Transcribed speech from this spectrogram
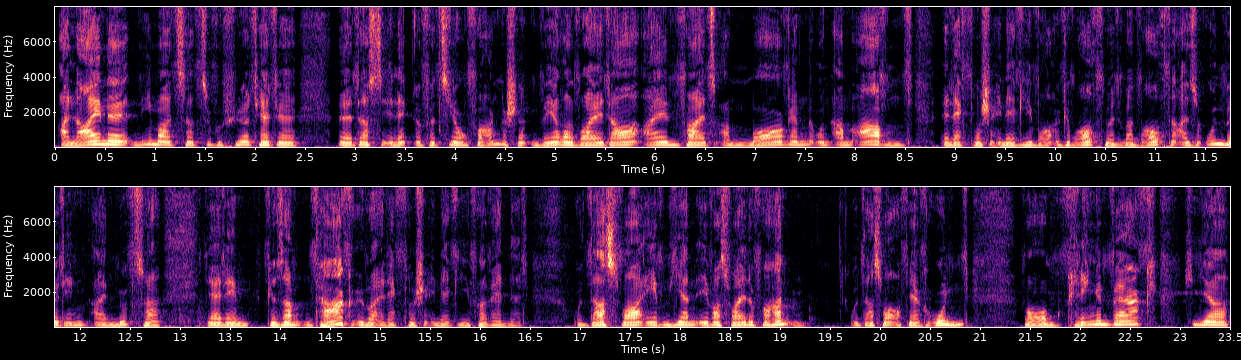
alleine niemals dazu geführt hätte, dass die Elektrifizierung vorangeschritten wäre, weil da allenfalls am Morgen und am Abend elektrische Energie gebraucht wird. Man brauchte also unbedingt einen Nutzer, der den gesamten Tag über elektrische Energie verwendet. Und das war eben hier in Eberswalde vorhanden. Und das war auch der Grund, warum Klingenberg hier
